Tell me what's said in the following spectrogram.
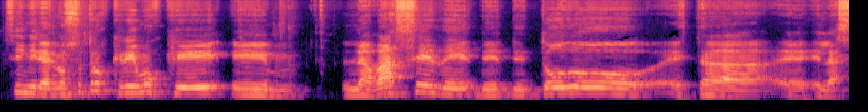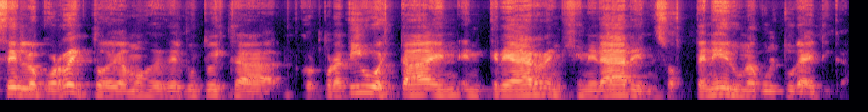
Sí, mira, nosotros creemos que em, la base de, todo esta, eh, el hacer lo correcto, digamos, desde el punto de vista corporativo, está en, crear, en generar, en sostener una cultura ética.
